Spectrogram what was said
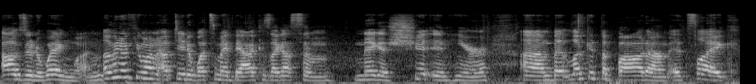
Alexander Wang one. Let me know if you want an update of what's in my bag because I got some mega shit in here. Um, but look at the bottom. It's like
